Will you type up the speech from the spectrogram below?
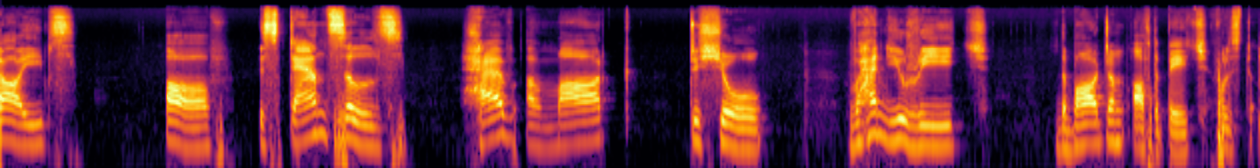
types of stencils have a mark to show when you reach the bottom of the page full stop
